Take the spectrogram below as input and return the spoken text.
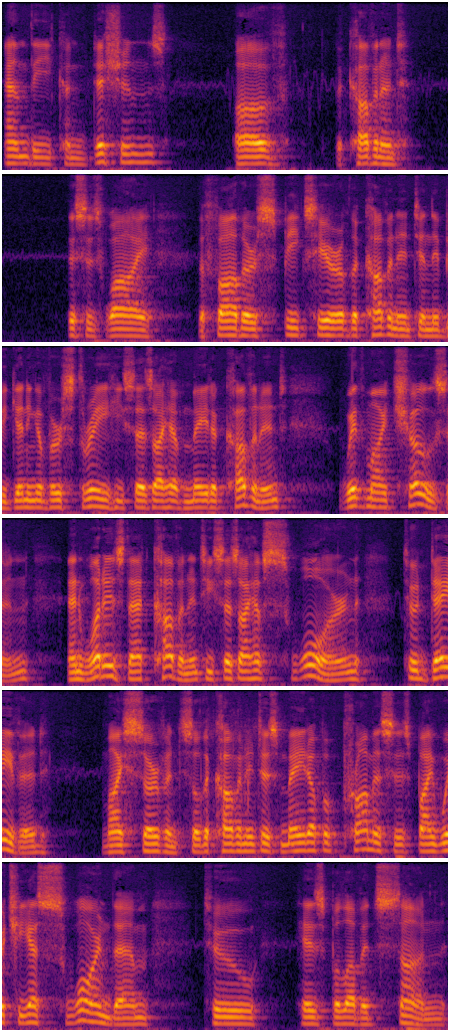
and the conditions of the covenant. This is why the Father speaks here of the covenant in the beginning of verse 3. He says, I have made a covenant with my chosen. And what is that covenant? He says, I have sworn to David, my servant. So the covenant is made up of promises by which he has sworn them to his beloved Son,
